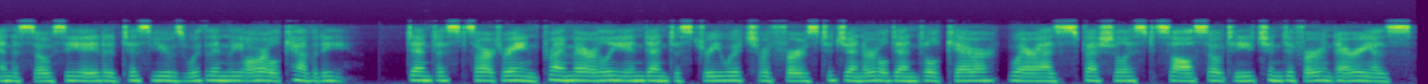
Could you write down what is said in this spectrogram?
and associated tissues within the oral cavity. Dentists are trained primarily in dentistry, which refers to general dental care, whereas specialists also teach in different areas.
